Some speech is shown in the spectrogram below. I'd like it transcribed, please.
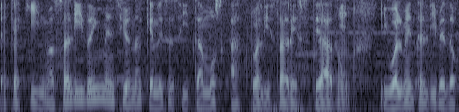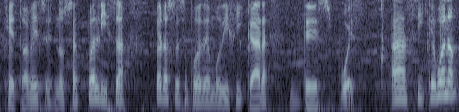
ya que aquí no ha salido y menciona que necesitamos actualizar este addon. Igualmente el div de objeto a veces no se actualiza, pero eso se puede modificar después. Así que bueno,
